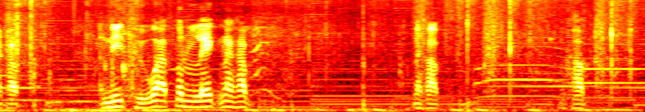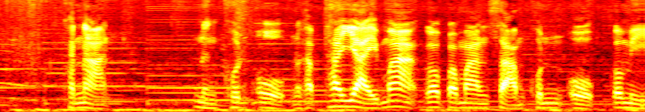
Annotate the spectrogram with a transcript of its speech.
นะครับ อันนี้ถือว่าต้นเล็กนะครับนะครับนะครับ ขนาด หนึ่งคนโอบนะครับ ถ้าใหญ่มากก็ประมาณ 3 คนโอบก็มี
